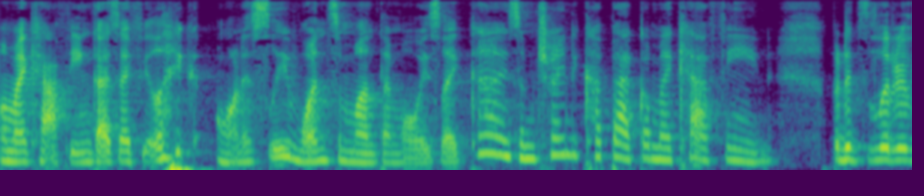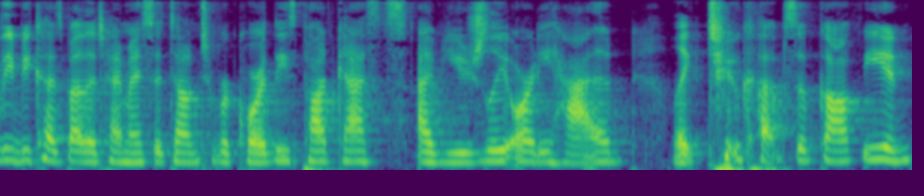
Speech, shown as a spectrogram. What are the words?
on my caffeine. Guys, I feel like honestly, once a month, I'm always like, guys, I'm trying to cut back on my caffeine. But it's literally because by the time I sit down to record these podcasts, I've usually already had like two cups of coffee and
